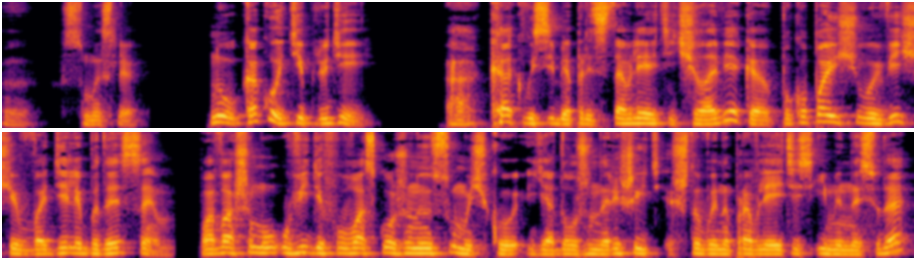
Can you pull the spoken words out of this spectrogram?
Э, в смысле? Ну, какой тип людей? А как вы себе представляете человека, покупающего вещи в отделе БДСМ? По-вашему, увидев у вас кожаную сумочку, я должен решить, что вы направляетесь именно сюда?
